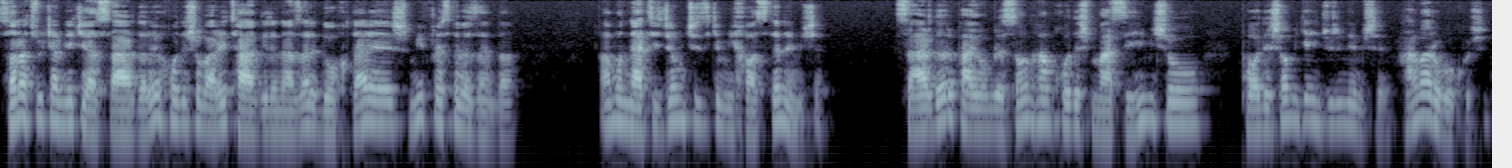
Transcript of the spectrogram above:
ساناتروک هم یکی از سردارای خودش رو برای تغییر نظر دخترش میفرسته به زندان. اما نتیجه اون چیزی که می‌خواسته نمیشه. سردار پیامرسان هم خودش مسیحی میشه و پادشاه میگه اینجوری نمیشه. همه رو بکشید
